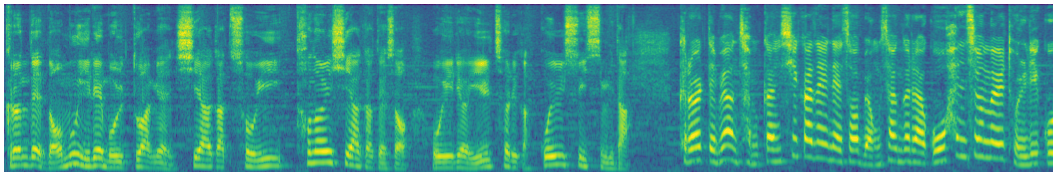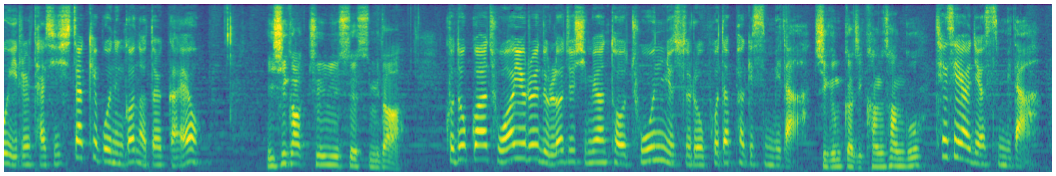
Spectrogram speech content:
그런데 너무 일에 몰두하면 시야가 소위 터널 시야가 돼서 오히려 일 처리가 꼬일 수 있습니다. 그럴 때면 잠깐 시간을 내서 명상을 하고 한숨을 돌리고 일을 다시 시작해보는 건 어떨까요? 이 시각 주요 뉴스였습니다. 구독과 좋아요를 눌러주시면 더 좋은 뉴스로 보답하겠습니다. 지금까지 강상구 최세연이었습니다.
